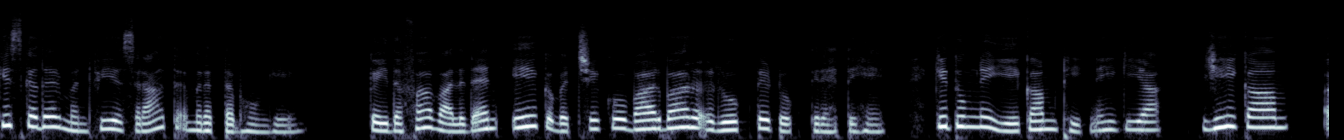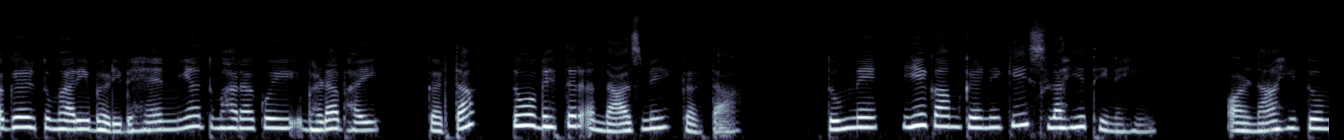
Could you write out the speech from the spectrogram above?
کس قدر منفی اثرات مرتب ہوں گے۔ کئی دفعہ والدین ایک بچے کو بار بار روکتے ٹوکتے رہتے ہیں کہ تم نے یہ کام ٹھیک نہیں کیا، یہی کام اگر تمہاری بڑی بہن یا تمہارا کوئی بڑا بھائی کرتا تو وہ بہتر انداز میں کرتا۔ تم میں یہ کام کرنے کی صلاحیت ہی نہیں، اور نہ ہی تم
